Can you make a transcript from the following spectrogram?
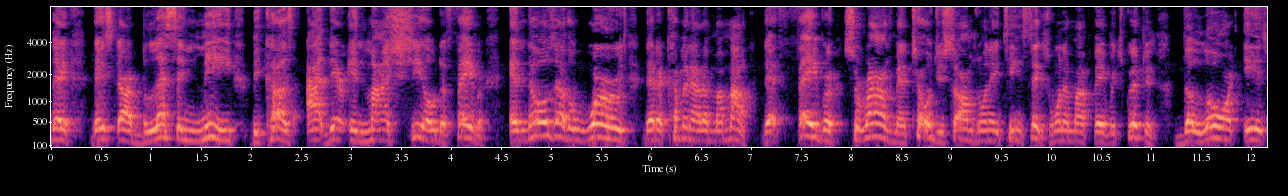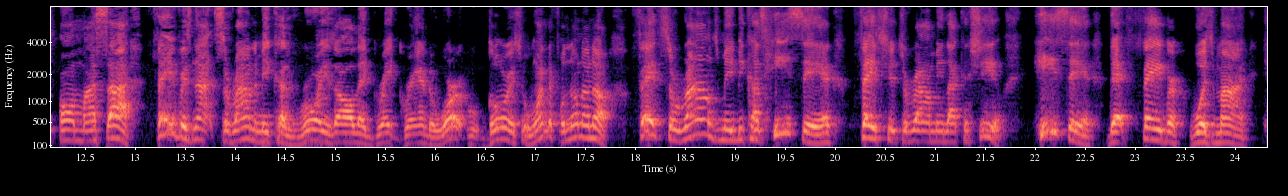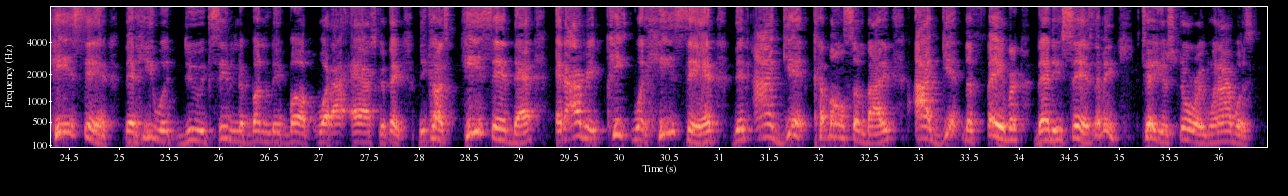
They they start blessing me because I they're in my shield of favor. And those are the words that are coming out of my mouth. That favor surrounds me. I told you Psalms 118, 6, one of my favorite scriptures. The Lord is on my side. Favor is not surrounding me because Roy is all that great, grand, work, glorious, or wonderful. No, no, no. Faith surrounds me because he said faith should surround me like a shield. He said that favor was mine. He said that he would do exceeding abundantly above what I ask or think. Because he said that, and I repeat what he said, then I get, come on, somebody, I get the favor that he says. Let me tell you a story. When I was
